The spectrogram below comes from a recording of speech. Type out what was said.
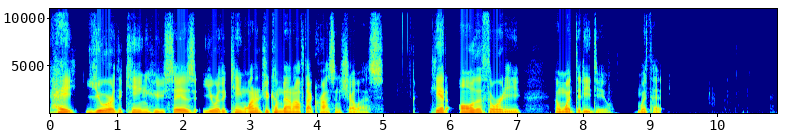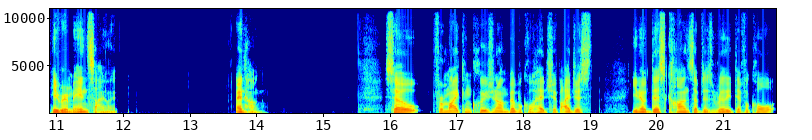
Hey, you are the king who says you are the king. Why don't you come down off that cross and show us? He had all the authority. And what did he do with it? He remained silent and hung. So, for my conclusion on biblical headship, I just, you know, this concept is really difficult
